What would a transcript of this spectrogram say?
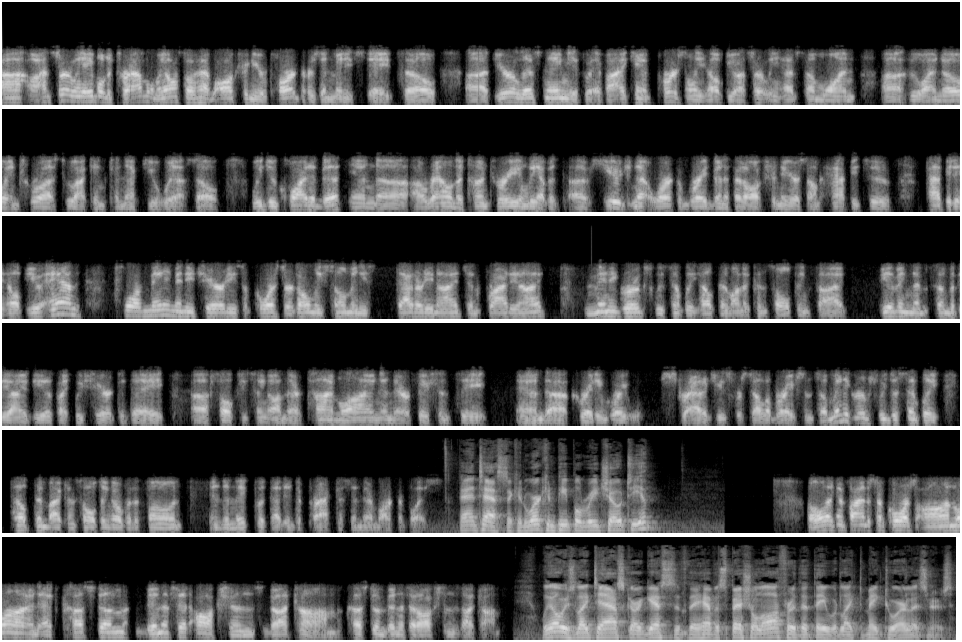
Uh, I'm certainly able to travel. We also have auctioneer partners in many states. So uh, if you're listening, if, if I can't personally help you, I certainly have someone uh, who I know and trust who I can connect you with. So we do quite a bit in uh, around the country, and we have a, a huge network of great benefit auctioneers. So I'm happy to happy to help you. And for many many charities, of course, there's only so many Saturday nights and Friday nights. Many groups we simply help them on the consulting side giving them some of the ideas like we shared today, uh, focusing on their timeline and their efficiency and uh, creating great strategies for celebration. So many groups, we just simply help them by consulting over the phone, and then they put that into practice in their marketplace. Fantastic. And where can people reach out to you? Oh, they can find us, of course, online at custombenefitauctions.com. Custombenefitauctions.com. We always like to ask our guests if they have a special offer that they would like to make to our listeners.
